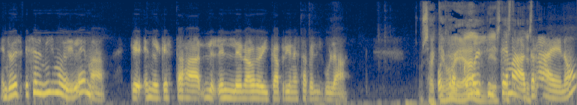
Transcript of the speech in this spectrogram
Entonces es el mismo dilema que en el que está Leonardo DiCaprio en esta película. O sea, que es real. el sistema atrae, ¿no?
